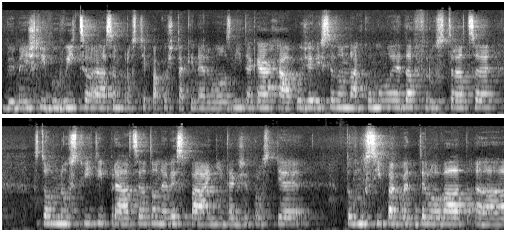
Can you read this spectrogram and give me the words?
vymýšlí Bůh ví co a já jsem prostě pak už taky nervózní, tak já chápu, že když se to nakumuluje, ta frustrace z toho množství té práce a to nevyspání, takže prostě to musí pak ventilovat a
